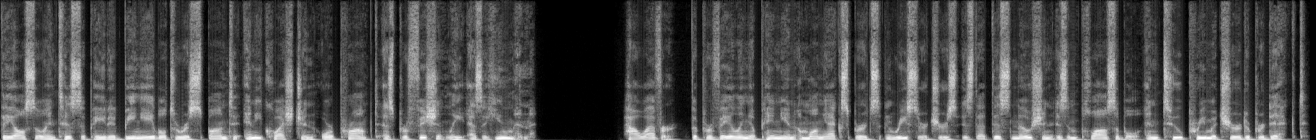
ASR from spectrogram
They also anticipated being able to respond to any question or prompt as proficiently as a human. However, the prevailing opinion among experts and researchers is that this notion is implausible and too premature to predict.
